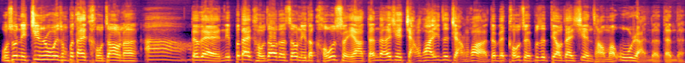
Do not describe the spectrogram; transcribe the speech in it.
我说你进入为什么不戴口罩呢？哦，对不对？你不戴口罩的时候，你的口水啊等等，而且讲话一直讲话，对不对？口水不是掉在现场吗？污染的等等。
